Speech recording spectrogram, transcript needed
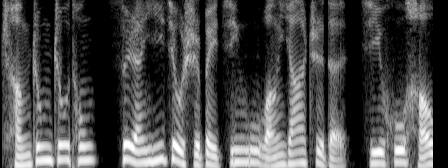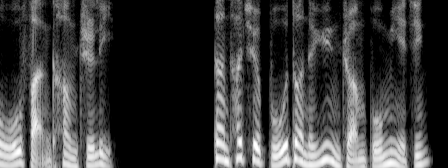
场中周通虽然依旧是被金乌王压制的几乎毫无反抗之力，但他却不断的运转不灭经，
